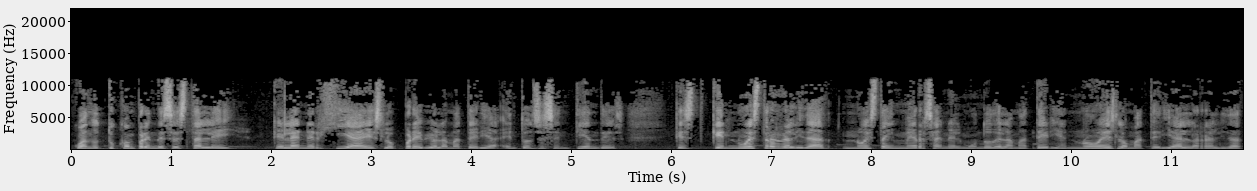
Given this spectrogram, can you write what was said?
cuando tú comprendes esta ley, que la energía es lo previo a la materia, entonces entiendes que, que nuestra realidad no está inmersa en el mundo de la materia, no es lo material la realidad.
